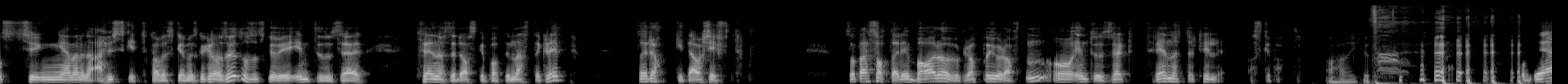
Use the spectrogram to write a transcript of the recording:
og synge en eller annen Jeg husker ikke hva vi skulle, men vi skulle kle oss ut, og så skulle vi introdusere Tre nøtter til Askepott i neste klipp. Så rakk ikke jeg å skifte. Så at jeg satt der i bar overkropp på julaften og introduserte Tre nøtter til Askepott. Å, herregud. Og det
